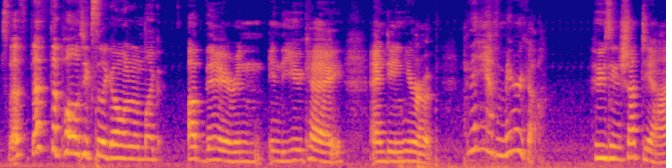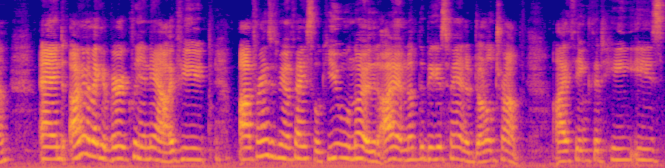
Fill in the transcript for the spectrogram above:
So that's that's the politics that are going on like up there in in the UK and in Europe. But then you have America, who's in shutdown. And I'm going to make it very clear now. If you are friends with me on Facebook, you will know that I am not the biggest fan of Donald Trump. I think that he is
